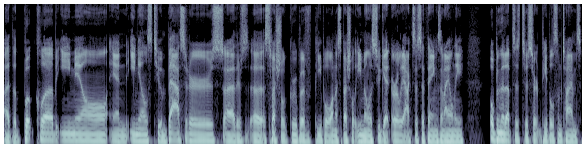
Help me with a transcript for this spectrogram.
uh, the book club email and emails to ambassadors. Uh, there's a special group of people on a special email list who get early access to things, and I only open that up to, to certain people sometimes.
